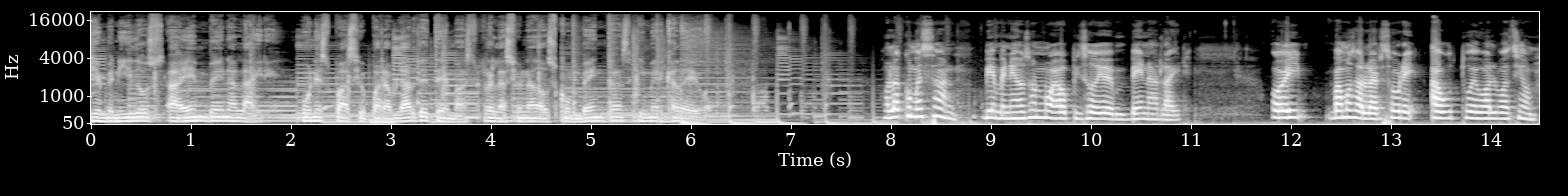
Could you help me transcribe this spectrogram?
Bienvenidos a En Ven al Aire, un espacio para hablar de temas relacionados con ventas y mercadeo. Hola, ¿cómo están? Bienvenidos a un nuevo episodio de Ven al Aire. Hoy vamos a hablar sobre autoevaluación.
